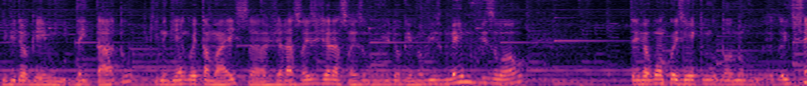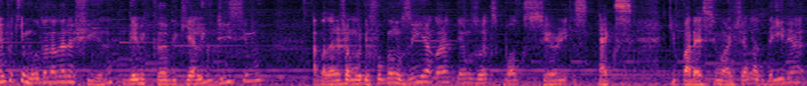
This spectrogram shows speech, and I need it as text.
de videogame deitado, que ninguém aguenta mais, gerações e gerações o videogame, o mesmo visual. Teve alguma coisinha que mudou no. Sempre que muda a galera chia, né? GameCube que é lindíssimo, a galera chamou de fogãozinho e agora temos o Xbox Series X, que parece uma geladeira,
